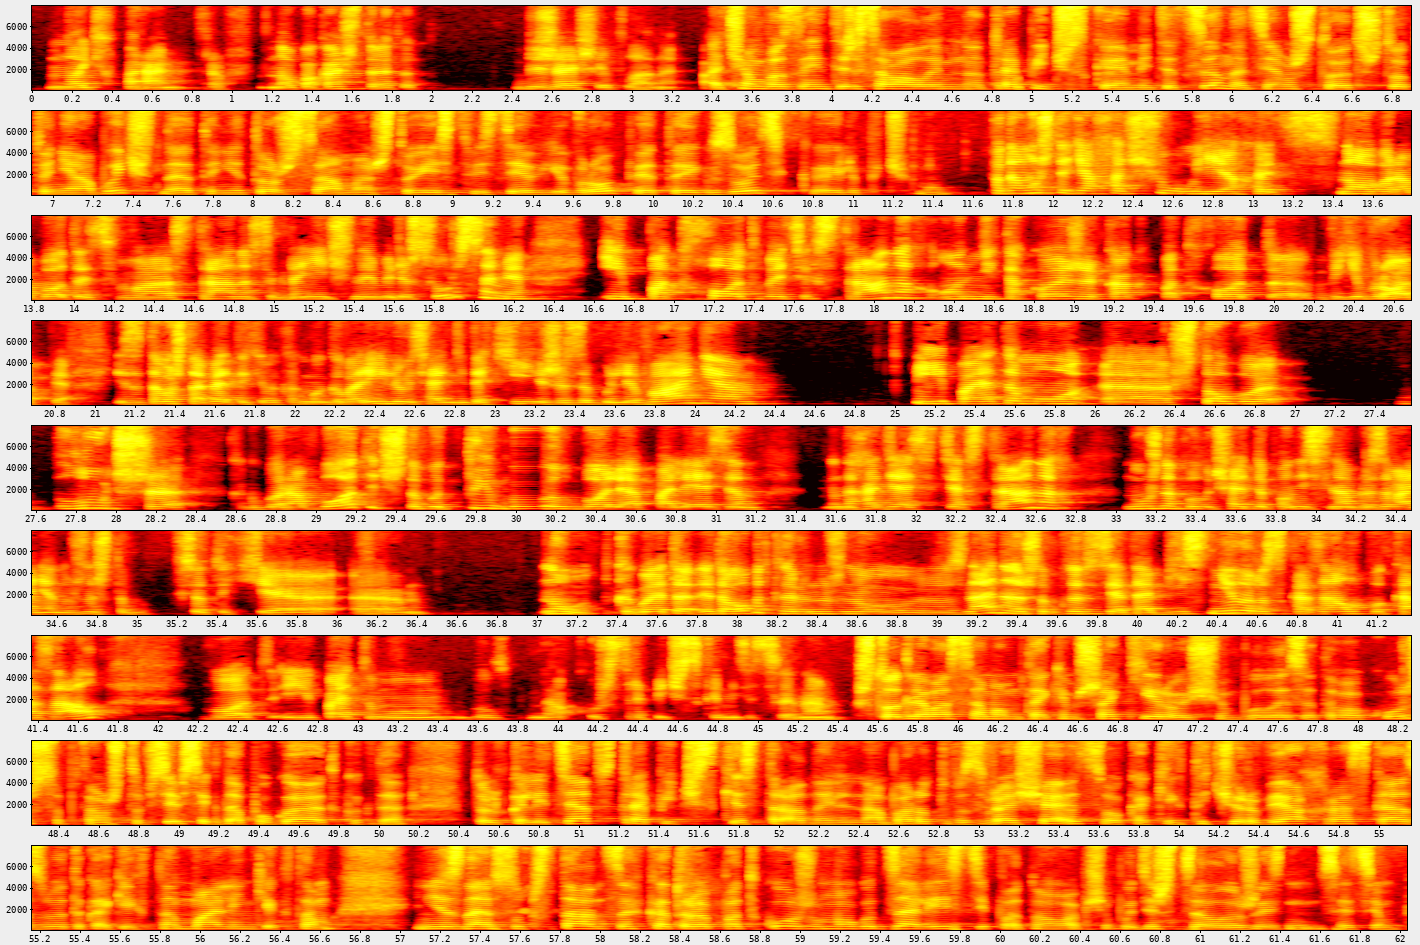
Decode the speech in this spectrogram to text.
многих параметров. Но пока что это ближайшие планы. А чем вас заинтересовала именно тропическая медицина? Тем, что это что-то необычное, это не то же самое, что есть везде в Европе, это экзотика или почему? Потому что я хочу уехать снова работать в странах с ограниченными ресурсами, и подход в этих странах, он не такой же, как подход в Европе. Из-за того, что, опять-таки, как мы говорили, у тебя не такие же заболевания, и поэтому, э, чтобы лучше как бы работать, чтобы ты был более полезен находясь в тех странах, нужно получать дополнительное образование, нужно, чтобы все-таки, э, ну, как бы это, это опыт, который нужно знать, надо, чтобы кто-то тебе это объяснил, рассказал, показал. Вот, и поэтому был да, курс тропической медицины. Что для вас самым таким шокирующим было из этого курса? Потому что все всегда пугают, когда только летят в тропические страны или наоборот возвращаются, о каких-то червях рассказывают, о каких-то маленьких там, не знаю, субстанциях, которые под кожу могут залезть, и потом вообще будешь целую жизнь с этим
